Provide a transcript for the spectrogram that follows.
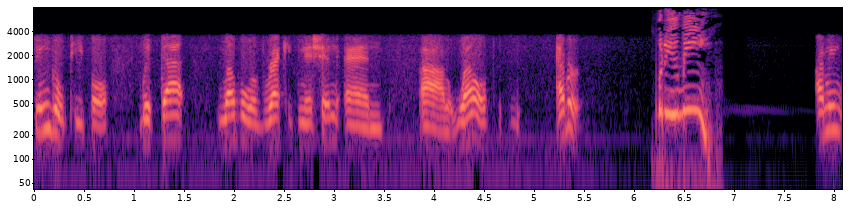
single people with that level of recognition and uh, wealth ever. What do you mean? I mean,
